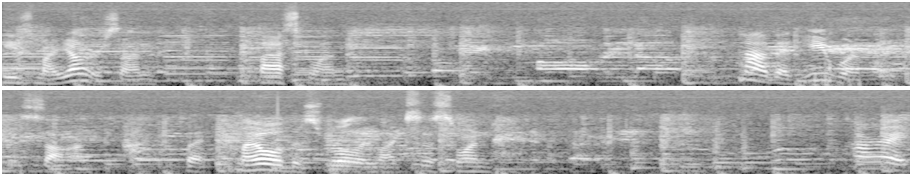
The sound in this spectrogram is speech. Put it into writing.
He's my younger son. Last one. Not that he wouldn't like this song, but my oldest really likes this one. All right,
